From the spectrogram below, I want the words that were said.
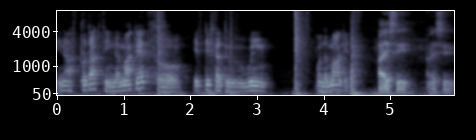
enough product in the market, so it's difficult to win on the market. I see. I see.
